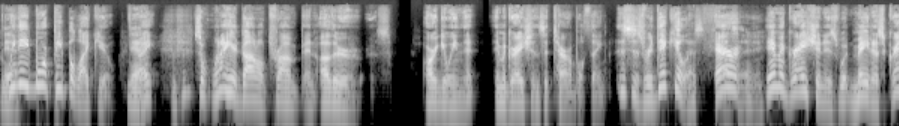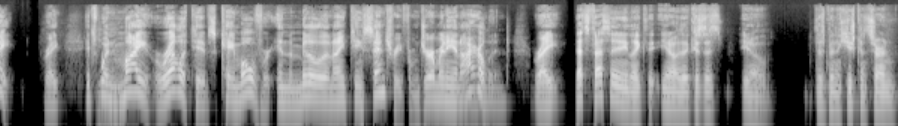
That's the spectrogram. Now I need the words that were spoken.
yeah, We need more people like you, yeah. right? Mhm. So when I hear Donald Trump and others arguing that immigration's a terrible thing, this is ridiculous. Immigration is what made us great, right? It's when my relatives came over in the middle of the 19th century from Germany and Yeah. Ireland, right? That's fascinating. Like you know, because there's you know, there's been a huge concern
